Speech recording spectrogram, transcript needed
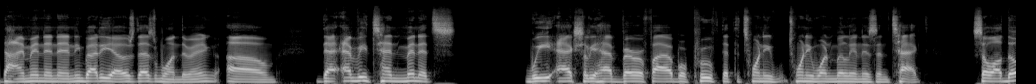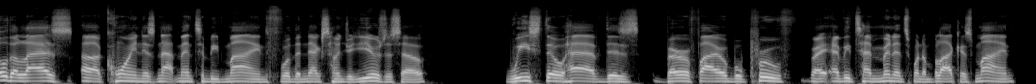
Dimon and anybody else that's wondering um, that every ten minutes we actually have verifiable proof that the 20, 21 million is intact. So although the last uh, coin is not meant to be mined for the next hundred years or so, we still have this verifiable proof right every 10 minutes when a block is mined.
